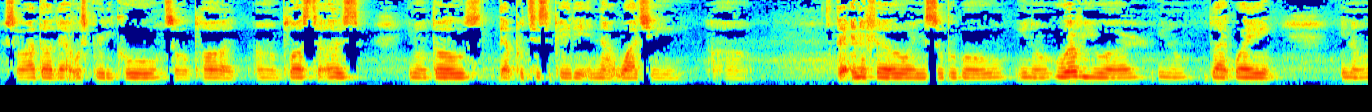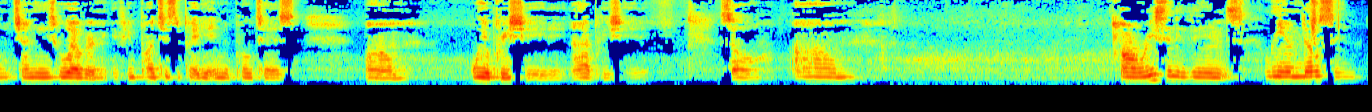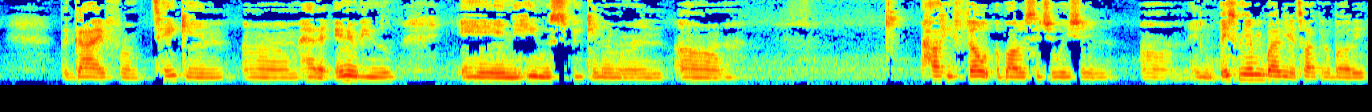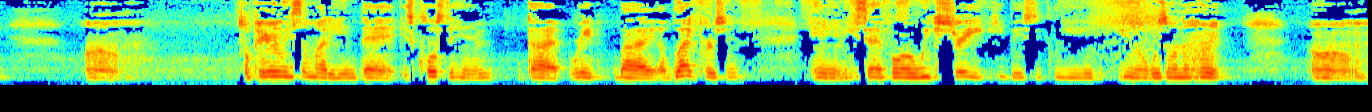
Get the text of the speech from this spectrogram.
So I thought that was pretty cool. So applaud, um, applause to us, you know, those that participated in not watching uh, the NFL or in the Super Bowl, you know, whoever you are, you know, black, white, you know, Chinese, whoever, if you participated in the protest, um, we appreciate it. I appreciate it. So, um, on recent events, Liam Nelson, the guy from Taken, um, had an interview and he was speaking on, um, how he felt about a situation, um, and basically everybody are talking about it. Um, apparently, somebody that is close to him got raped by a black person, and he said for a week straight he basically, you know, was on the hunt um,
